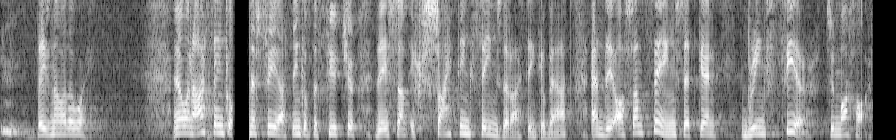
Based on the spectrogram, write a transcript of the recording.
There is no other way. You know, when I think of ministry, I think of the future, there's some exciting things that I think about, and there are some things that can bring fear to my heart.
